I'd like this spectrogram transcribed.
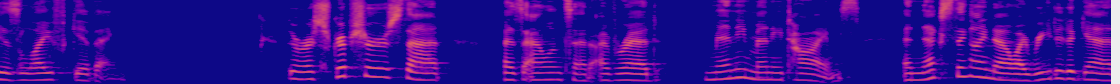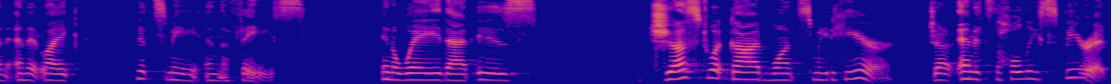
is life giving. There are scriptures that, as Alan said, I've read many, many times. And next thing I know, I read it again and it like hits me in the face in a way that is just what God wants me to hear. And it's the Holy Spirit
